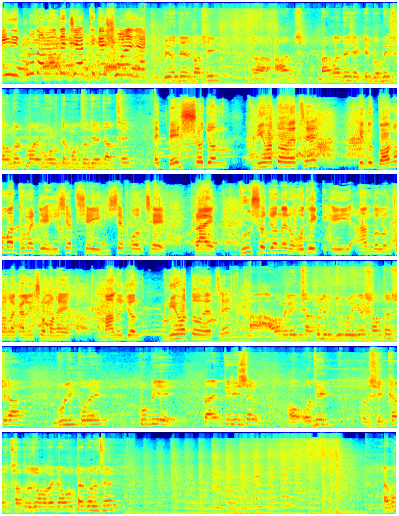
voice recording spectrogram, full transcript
এই প্রধানমন্ত্রীর চেয়ার থেকে সরে যায়। প্রিয় দেশবাসী আজ বাংলাদেশ একটি গভীর সংকটময় মুহূর্তের মধ্য দিয়ে যাচ্ছে। দেড়শো জন নিহত হয়েছে কিন্তু গণমাধ্যমের যে হিসেব সেই হিসেব বলছে প্রায় দুশো জনের অধিক এই আন্দোলন চলাকালীন সময়ে মানুষজন নিহত হয়েছে। আওয়ামী লীগ ছাত্রলীগ যুবলীগের সন্ত্রাসীরা গুলি করে কুপিয়ে প্রায় তিরিশের অধিক শিক্ষার ছাত্র জনতাকে হত্যা করেছে। এবং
